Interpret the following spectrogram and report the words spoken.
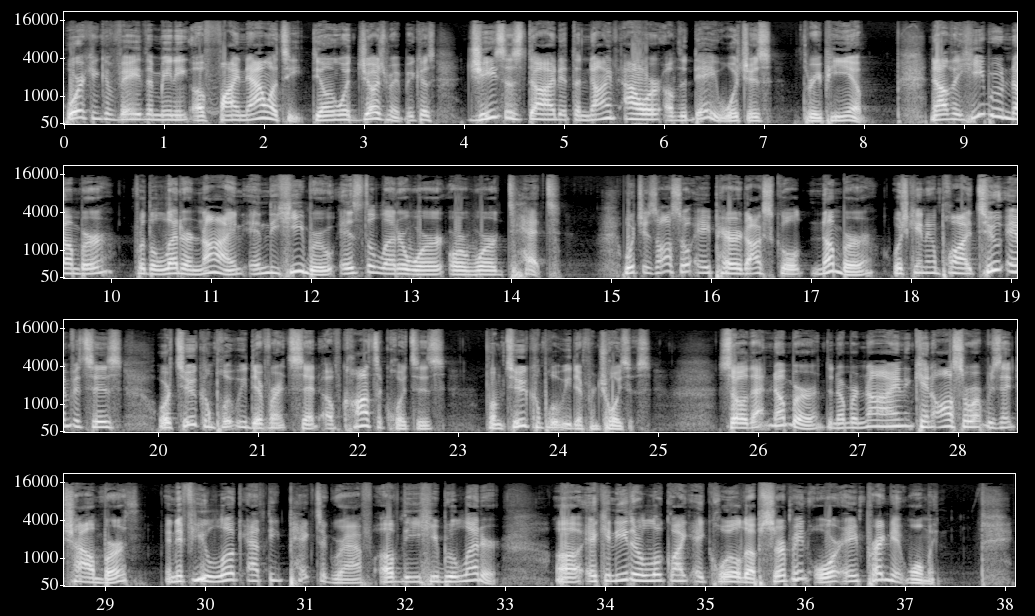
or it can convey the meaning of finality, dealing with judgment, because Jesus died at the ninth hour of the day, which is 3 p.m. Now, the Hebrew number for the letter 9 in the Hebrew is the letter word or word tet, which is also a paradoxical number which can imply two emphases or two completely different set of consequences from two completely different choices. So that number, the number 9 can also represent childbirth, and if you look at the pictograph of the Hebrew letter, uh, it can either look like a coiled up serpent or a pregnant woman,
